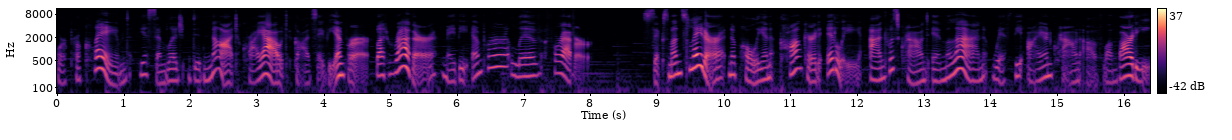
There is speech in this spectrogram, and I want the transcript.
were proclaimed, the assemblage did not cry out, God save the emperor, but rather, May the emperor live forever. Six months later, Napoleon conquered Italy and was crowned in Milan with the Iron Crown of Lombardy.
